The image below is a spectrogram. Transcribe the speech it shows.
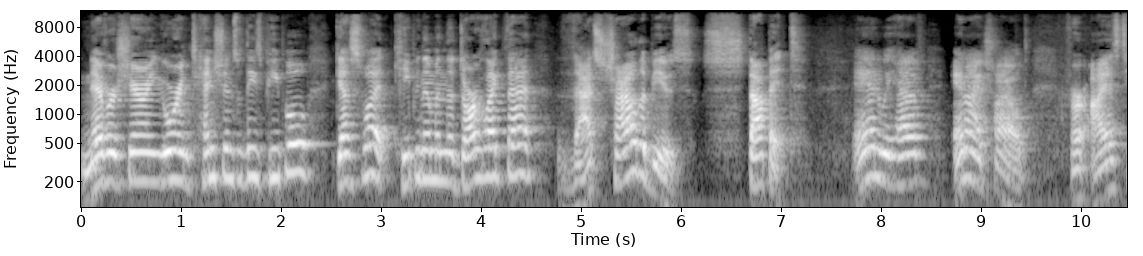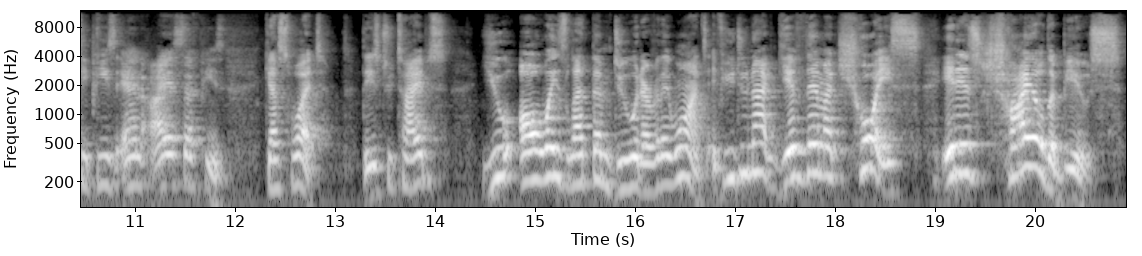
never sharing your intentions with these people, guess what? Keeping them in the dark like that, that's child abuse. Stop it. And we have NI child for ISTPs and ISFPs. Guess what? These two types, you always let them do whatever they want. If you do not give them a choice, it is child abuse.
